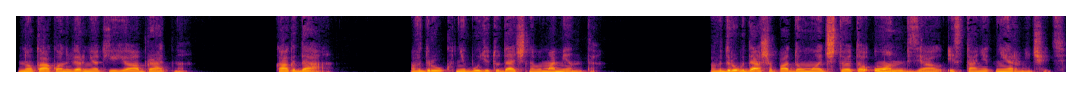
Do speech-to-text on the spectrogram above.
Но как он вернет ее обратно? Когда? Вдруг не будет удачного момента? Вдруг Даша подумает, что это он взял и станет нервничать.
